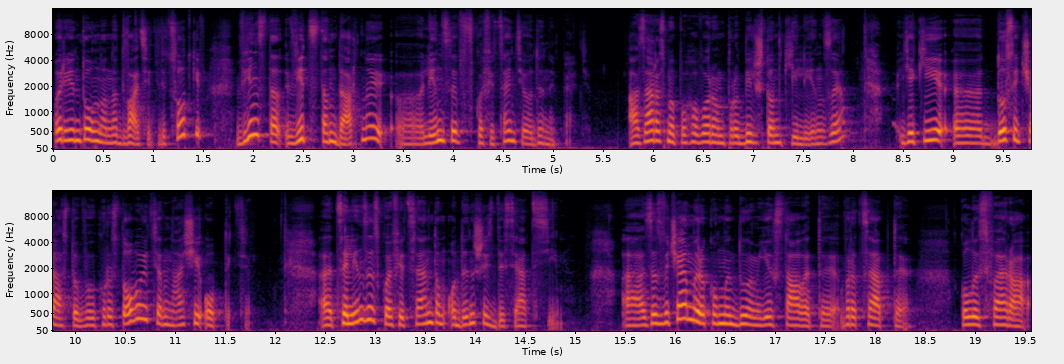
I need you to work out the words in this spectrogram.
орієнтовно на 20% він від стандартної е, лінзи в коефіцієнті 1,5. А зараз ми поговоримо про більш тонкі лінзи, які е, досить часто використовуються в нашій оптиці. Це лінзи з коефіцієнтом 1,67. Е, Зазвичай ми рекомендуємо їх ставити в рецепти, коли сфера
